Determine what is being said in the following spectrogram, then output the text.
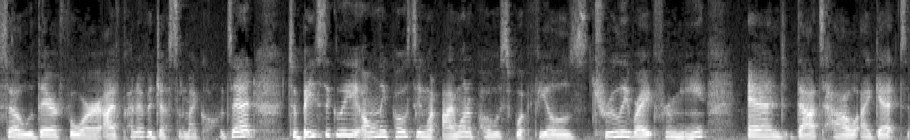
So therefore, I've kind of adjusted my content to basically only posting what I want to post, what feels truly right for me, and that's how I get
